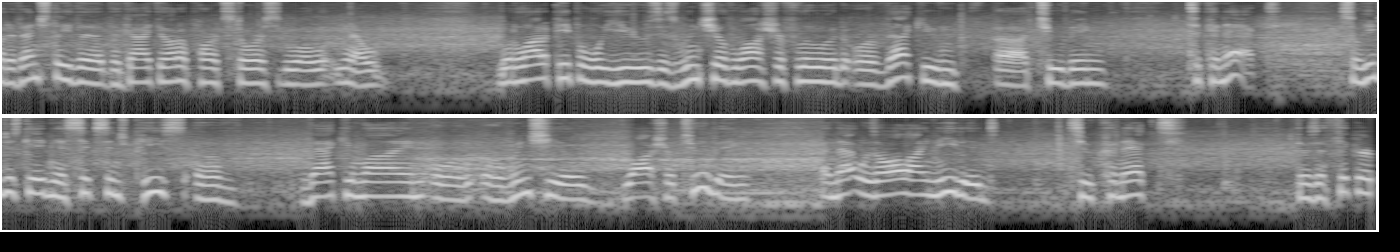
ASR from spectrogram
But eventually the, the guy at the auto parts store said, well, you know, what a lot of people will use is windshield washer fluid or vacuum uh, tubing to connect. So he just gave me a six inch piece of vacuum line or, or windshield washer tubing, and that was all I needed to connect. There's a thicker,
